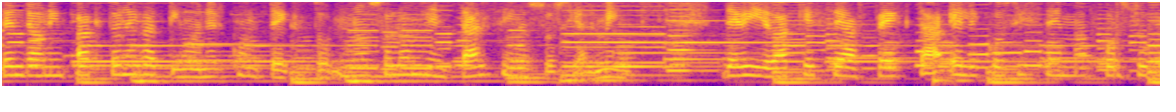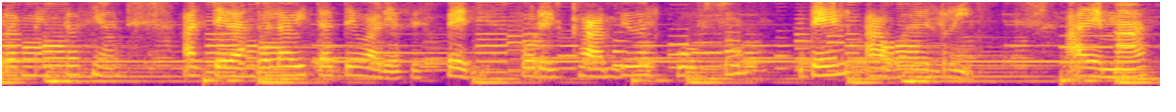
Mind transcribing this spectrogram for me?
tendrá un impacto negativo en el contexto no solo ambiental, sino socialmente, debido a que se afecta el ecosistema por su fragmentación, alterando el hábitat de varias especies por el cambio del curso del agua del río. Además,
